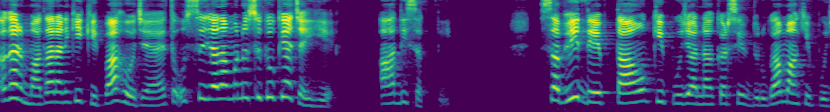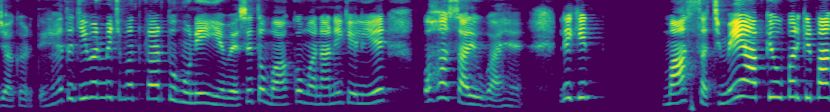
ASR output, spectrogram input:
अगर माता रानी की कृपा हो जाए तो उससे ज़्यादा मनुष्य को क्या चाहिए? आदि शक्ति सभी देवताओं की पूजा न कर सिर्फ़ दुर्गा माँ की पूजा करते हैं तो जीवन में चमत्कार तो होने ही है। वैसे तो माँ को मनाने के लिए बहुत सारे उपाय हैं, लेकिन माँ सच में आपके ऊपर कृपा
